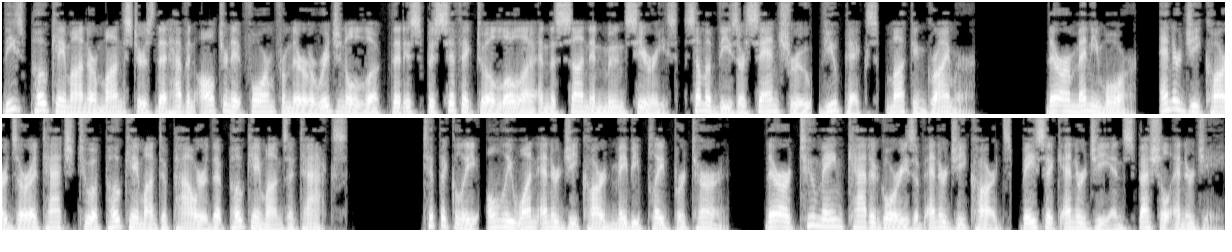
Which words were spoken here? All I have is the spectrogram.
These Pokémon are monsters that have an alternate form from their original look that is specific to Alola and the Sun and Moon series, some of these are Sandshrew, Vulpix, Muk and Grimer. There are many more. Energy cards are attached to a Pokémon to power that Pokémon's attacks. Typically, only one energy card may be played per turn. There are two main categories of energy cards, basic energy and special energy.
